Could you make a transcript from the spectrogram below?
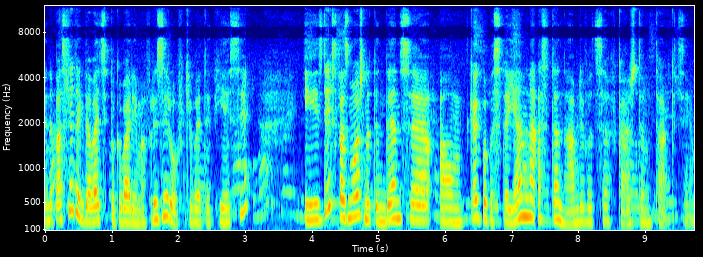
И напоследок давайте поговорим о фразировке в этой пьесе. И здесь, возможно, тенденция um, как бы постоянно останавливаться в каждом такте.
